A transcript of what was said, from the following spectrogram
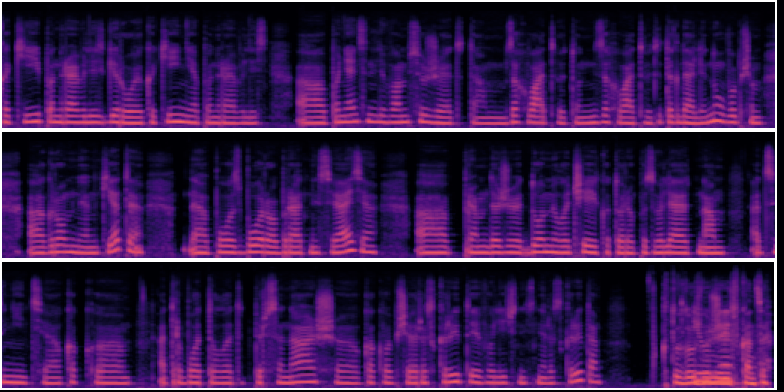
какие понравились герои, какие не понравились, а, понятен ли вам сюжет, там, захватывает он, не захватывает и так далее. Ну, в общем, огромные анкеты а, по сбору обратной связи, а, прям даже до мелочей, которые позволяют нам оценить, как отработал этот персонаж, как вообще раскрыта его личность, не раскрыта. Кто должен и умереть уже, в конце?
